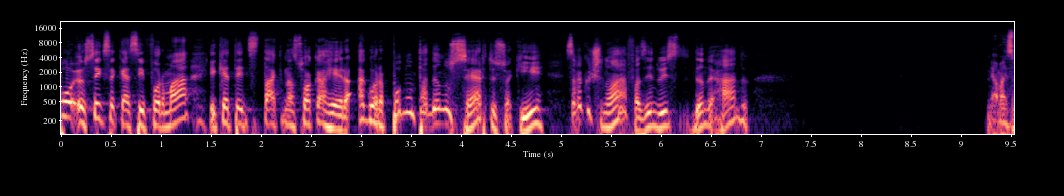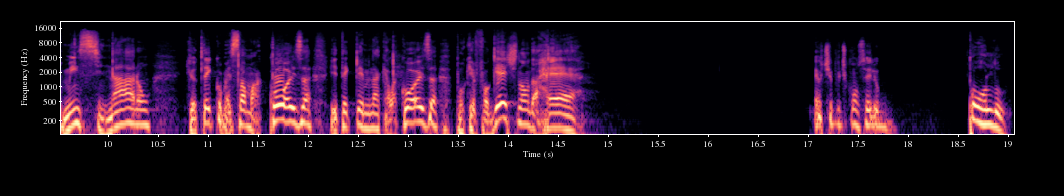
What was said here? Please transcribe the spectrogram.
Pô, eu sei que você quer se formar e quer ter destaque na sua carreira. Agora, pô, não tá dando certo isso aqui. Você vai continuar fazendo isso, dando errado? Não, mas me ensinaram que eu tenho que começar uma coisa e ter que terminar aquela coisa, porque foguete não dá ré. É o tipo de conselho tolo.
